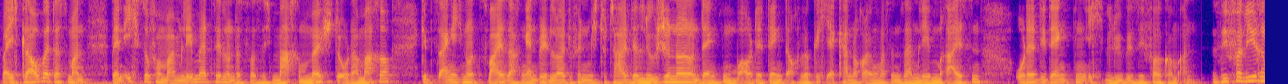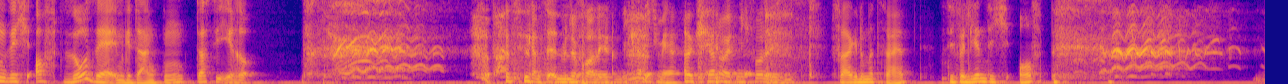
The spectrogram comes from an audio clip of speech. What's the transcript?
Weil ich glaube, dass man, wenn ich so von meinem Leben erzähle und das, was ich machen möchte oder mache, gibt es eigentlich nur zwei Sachen. Entweder die Leute finden mich total delusional und denken, wow, der denkt auch wirklich, er kann noch irgendwas in seinem Leben reißen, oder die denken, ich lüge sie vollkommen an. Sie verlieren sich oft so sehr in Gedanken, dass sie ihre Was ist Kannst du es denn? bitte vorlesen? Ich kann nicht mehr. Ich kann heute nicht vorlesen. Frage Nummer zwei. Sie verlieren sich oft. Wir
